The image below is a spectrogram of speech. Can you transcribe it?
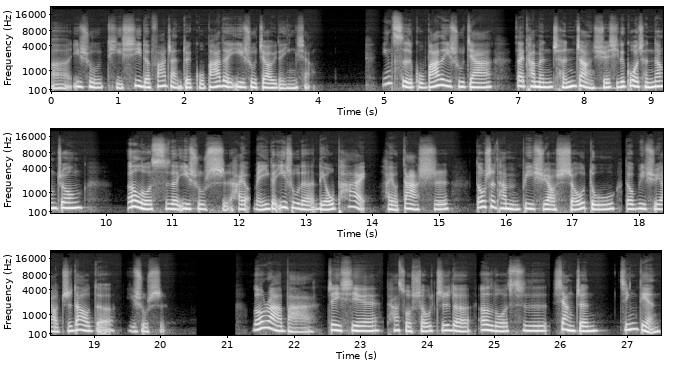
呃，艺术体系的发展对古巴的艺术教育的影响，因此，古巴的艺术家在他们成长学习的过程当中，俄罗斯的艺术史，还有每一个艺术的流派，还有大师，都是他们必须要熟读，都必须要知道的艺术史。Laura 把这些他所熟知的俄罗斯象征、经典，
